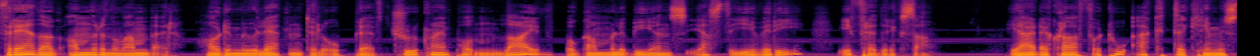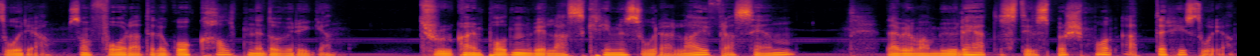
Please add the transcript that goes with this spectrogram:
Fredag 2. november har du muligheten til å oppleve True Crime-podden live på Gamlebyens gjestegiveri i Fredrikstad. Gjør deg klar for to ekte krimhistorier som får deg til å gå kaldt nedover ryggen. True Crime-podden vil lese krimhistorier live fra scenen. Det vil være mulighet til å stille spørsmål etter historien.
